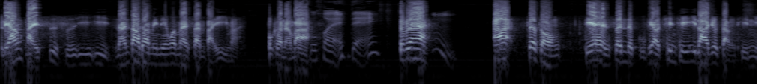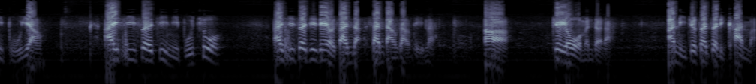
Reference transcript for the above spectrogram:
两百四十一亿，难道他明天会卖三百亿吗？不可能吧？不会，对，对不对？嗯，啊，这种跌很深的股票，轻轻一拉就涨停，你不要。IC 设计你不做，IC 设计今天有三档三档涨停了，啊，就有我们的啦。啊，你就在这里看嘛，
